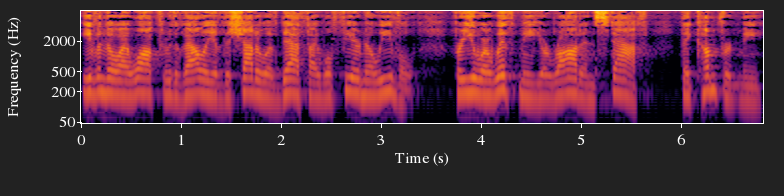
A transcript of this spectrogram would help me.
Even though I walk through the valley of the shadow of death, I will fear no evil, for you are with me, your rod and staff, they comfort me.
